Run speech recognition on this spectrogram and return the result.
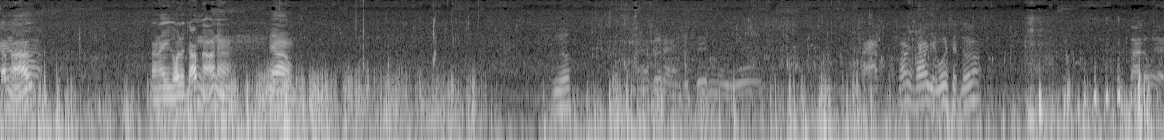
cám nở. Thằng này gọi là cám nở nè thấy không? Nước. Phá phá vậy có xịt nữa tay đâu vậy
